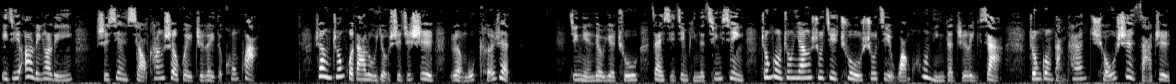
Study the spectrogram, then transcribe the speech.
以及二零二零实现小康社会之类的空话，让中国大陆有识之士忍无可忍。今年六月初，在习近平的亲信、中共中央书记处书记王沪宁的指领下，中共党刊《求是》杂志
